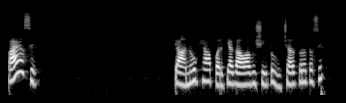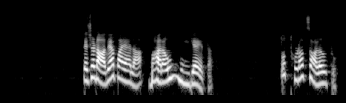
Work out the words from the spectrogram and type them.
काय असेल? त्या अनोख्या परक्या गावाविषयी तो विचार करत असेल? त्याच्या डाव्या पायाला भारावून मुंग्या येतात. तो थोडा चाळवतो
